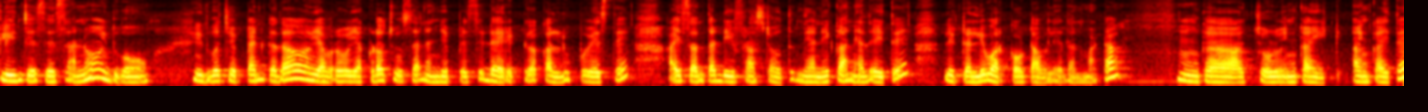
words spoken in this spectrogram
క్లీన్ చేసేసాను. ఇదిగో ఇదిగో చెప్పాను కదా ఎవరో ఎక్కడో చూశానని చెప్పేసి డైరెక్ట్గా కళ్ళు ఉప్పు వేస్తే ఐస్ అంతా డీఫ్రాస్ట్ అవుతుంది అని. కానీ అదైతే లిటరల్లీ వర్కౌట్ అవ్వలేదన్నమాట. ఇంకా చూ ఇంకా ఇంకా అయితే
